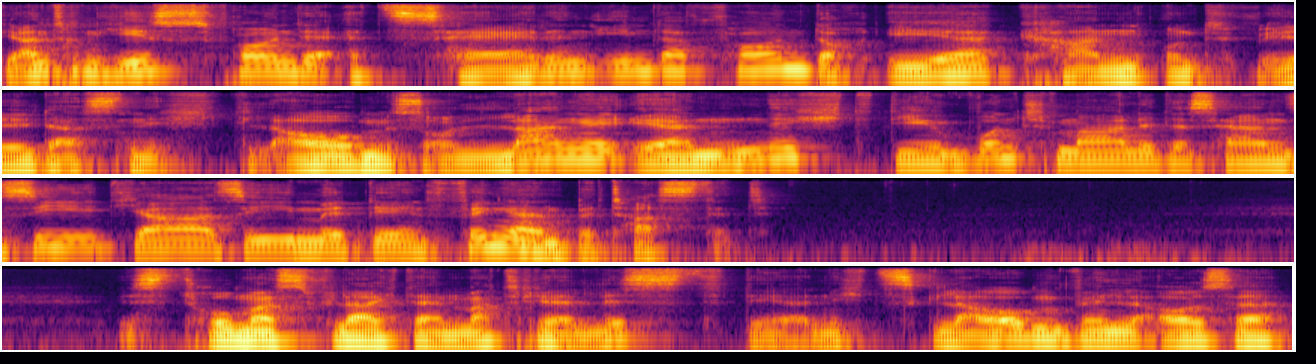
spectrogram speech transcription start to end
Die anderen Jesusfreunde erzählen ihm davon, doch er kann und will das nicht glauben, solange er nicht die Wundmale des Herrn sieht, ja sie mit den Fingern betastet. Ist Thomas vielleicht ein Materialist, der nichts glauben will, außer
